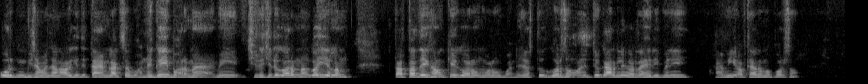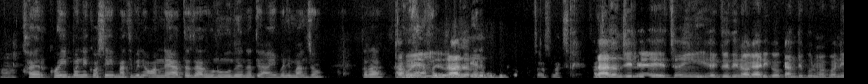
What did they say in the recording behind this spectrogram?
वर्किङ भिसामा जान अलिकति टाइम लाग्छ भन्नेकै भरमा हामी छिटो छिटो गरौँ न गइहालौँ तात्तातै खाउँ के गरौँ गरौँ भन्ने जस्तो गर्छौँ। अनि त्यो कारणले गर्दाखेरि पनि हामी अप्ठ्यारोमा पर्छौँ। खैर कहीँ पनि कसैमाथि पनि अन्याय अत्याचार हुनु हुँदैन त्यो हामी पनि मान्छौँ। तर जस्तो लाग्छ। राजनजीले चाहिँ एक दुई दिन अगाडिको कान्तिपुरमा पनि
